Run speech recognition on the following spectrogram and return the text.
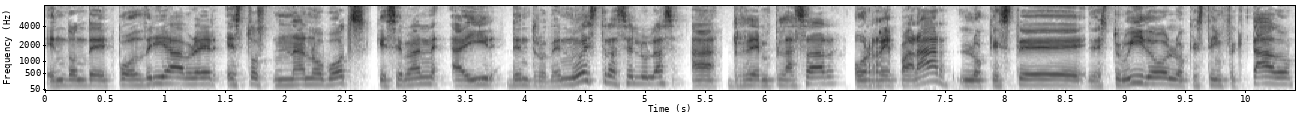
en donde podría haber estos nanobots que se van a ir dentro de nuestras células a reemplazar o reparar lo que esté destruido, lo que esté infectado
